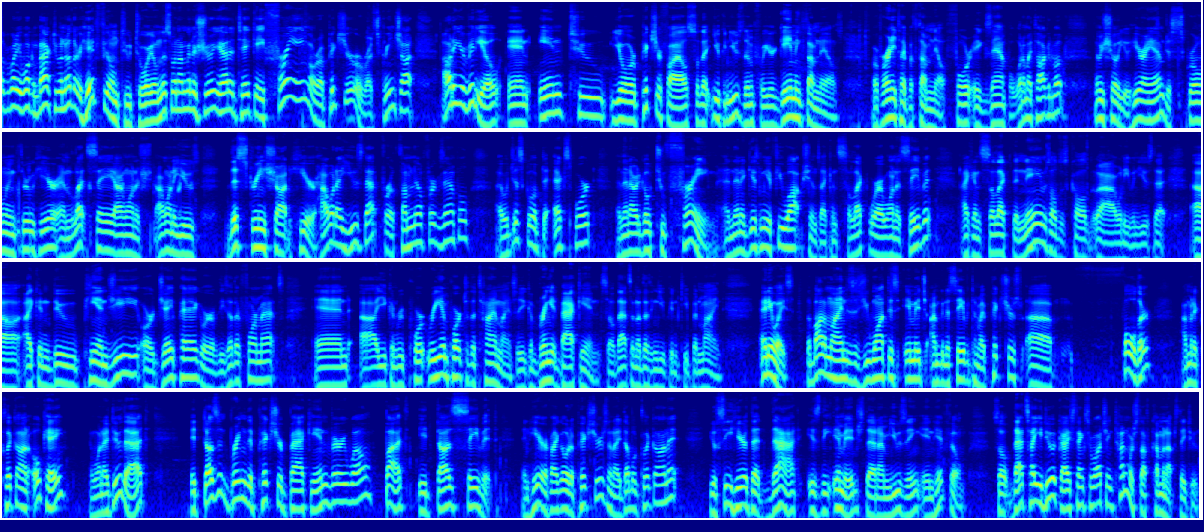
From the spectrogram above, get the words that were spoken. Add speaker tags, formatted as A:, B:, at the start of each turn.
A: Hello everybody, welcome back to another HitFilm tutorial. In this one I'm going to show you how to take a frame or a picture or a screenshot out of your video and into your picture files so that you can use them for your gaming thumbnails or for any type of thumbnail. For example, what am I talking about? Let me show you. Here I am just scrolling through here and let's say I want to I want to use this screenshot here. How would I use that for a thumbnail, for example? I would just go up to export and then I would go to frame and then it gives me a few options. I can select where I want to save it. I can select the names. I'll just call, uh, I won't even use that. Uh, I can do PNG or JPEG or these other formats and uh, you can report re-import to the timeline so you can bring it back in. So that's another thing you can keep in mind. Anyways, the bottom line is, is you want this image. I'm going to save it to my pictures uh, folder. I'm going to click on OK and when I do that, it doesn't bring the picture back in very well, but it does save it. And here, if I go to pictures and I double click on it, you'll see here that that is the image that I'm using in HitFilm. So that's how you do it, guys. Thanks for watching. Ton more stuff coming up. Stay tuned.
